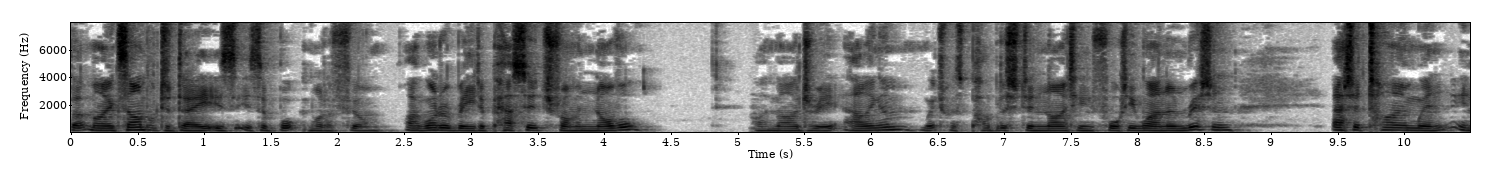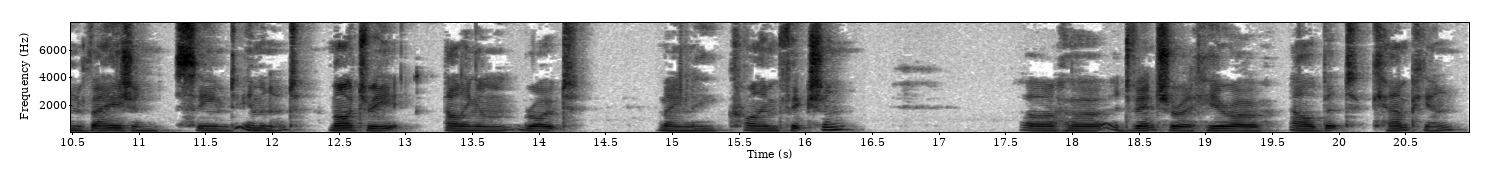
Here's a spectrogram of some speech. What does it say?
But my example today is, is a book, not a film. I want to read a passage from a novel by Margery Allingham, which was published in 1941 and written at a time when invasion seemed imminent, Margery Allingham wrote mainly crime fiction. Uh, her adventurer hero, Albert Campion,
